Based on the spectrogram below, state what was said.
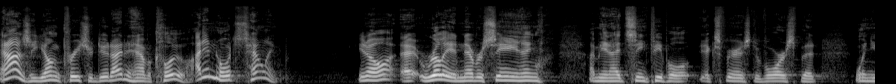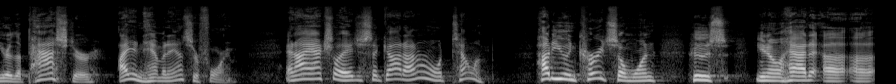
and I was a young preacher, dude. I didn't have a clue. I didn't know what to tell him. You know, I really had never seen anything. I mean, I'd seen people experience divorce, but when you're the pastor, I didn't have an answer for him. And I actually, I just said, God, I don't know what to tell him. How do you encourage someone who's, you know, had a, a,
